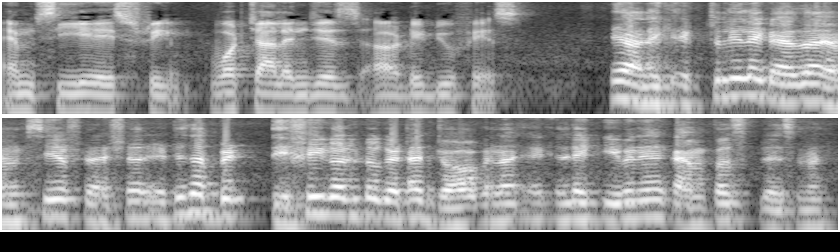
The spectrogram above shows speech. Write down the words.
mca stream? What challenges uh, did you face yeah, like actually, like as a MCA fresher, it is a bit difficult to get a job in a like even in a campus placement,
